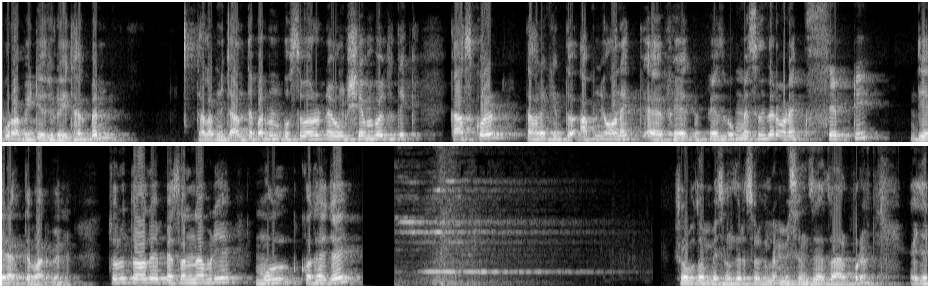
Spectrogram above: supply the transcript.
পুরো ভিডিও জুড়েই থাকবেন। তাহলে আপনি জানতে পারবেন, বুঝতে পারবেন এবং সেভাবে যদি কাজ করেন, তাহলে কিন্তু আপনি অনেক ফেসবুক মেসেঞ্জার অনেক সেফটি দিয়ে রাখতে পারবেন। চলুন তাহলে পেছাল না বাড়িয়ে মূল কথায় যাই। সর্বপ্রথম মেসেঞ্জারে চলে গেলাম। মেসেঞ্জারে যাওয়ার পরে এই যে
